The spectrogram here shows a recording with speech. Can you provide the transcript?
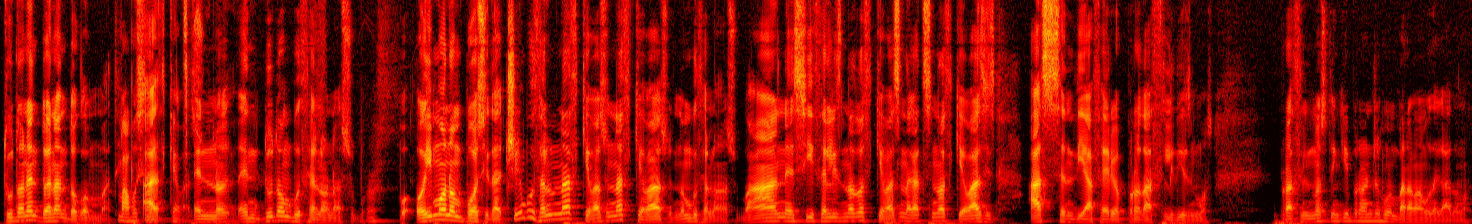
Τούτον είναι το έναν το κομμάτι. Μα πώς Α, να θυκευάσουν, εννο- Εν τούτον που θέλω να σου πω. Πο- Όχι μόνο πώς ήταν, εκείνοι που θέλουν να θυκευάσουν, να θυκευάσουν. Δεν που θέλω να σου πω. Αν εσύ θέλεις να το θυκευάσεις, να κάτσεις να το θυκευάσεις, ας σε ενδιαφέρει ο πρωταθλητισμός. Πρωταθλητισμός στην Κύπρο δεν έχουμε παραπάνω από δεκάτομα.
